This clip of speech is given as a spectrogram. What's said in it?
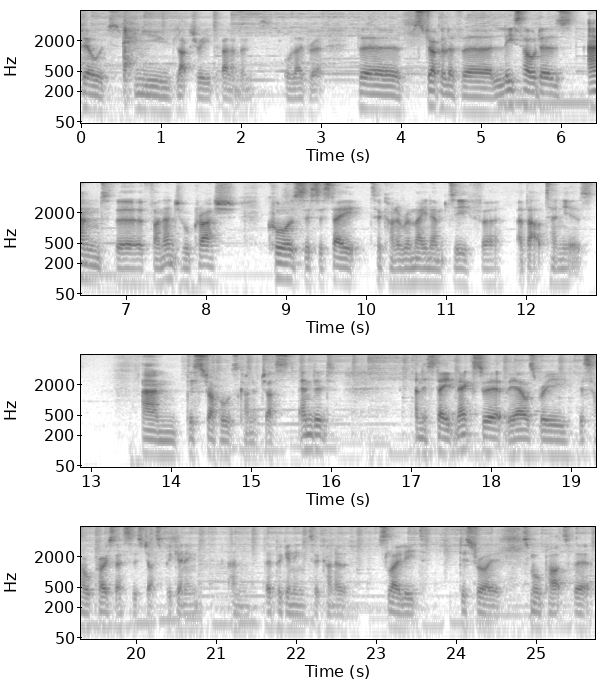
build new luxury developments all over it. The struggle of the leaseholders and the financial crash caused this estate to kind of remain empty for about 10 years. And this struggle's kind of just ended. An estate next to it, the Aylesbury, this whole process is just beginning. And they're beginning to kind of slowly destroy small parts of it.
